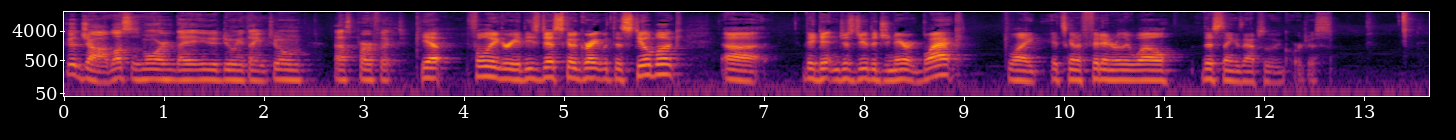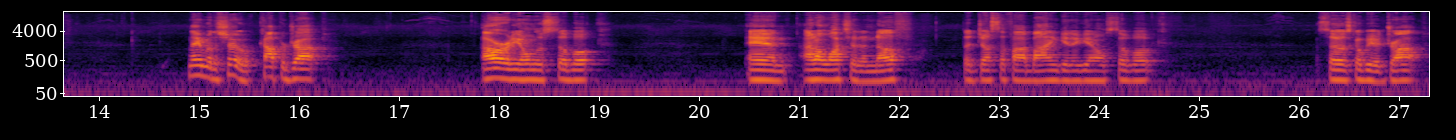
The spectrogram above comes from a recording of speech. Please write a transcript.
Good job. Less is more. They didn't need to do anything to them. That's perfect. Yep, fully agree. These discs go great with the steelbook. Uh, they didn't just do the generic black. Like it's going to fit in really well. This thing is absolutely gorgeous. Name of the show: Cop or Drop. I already own this steelbook, and I don't watch it enough to justify buying it again on steelbook. So it's gonna be a drop.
